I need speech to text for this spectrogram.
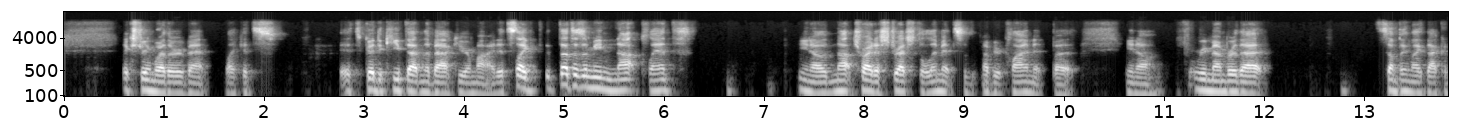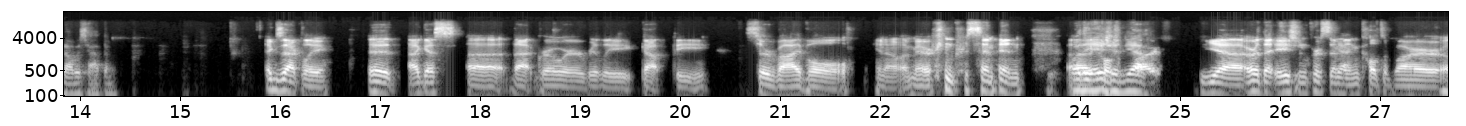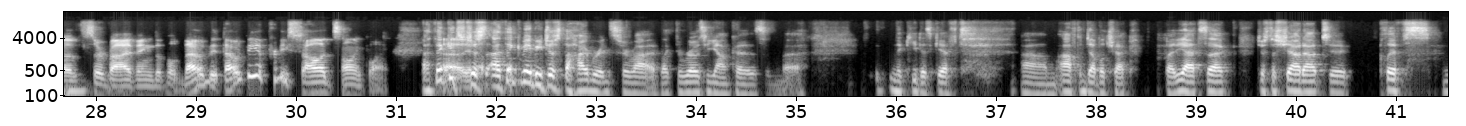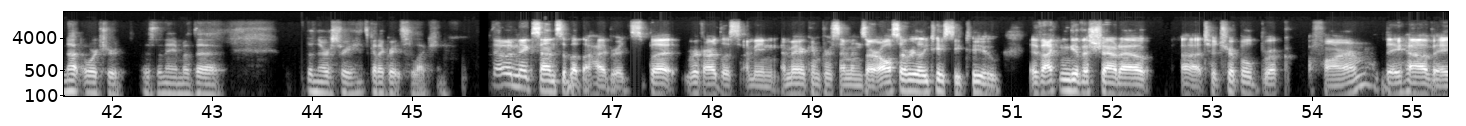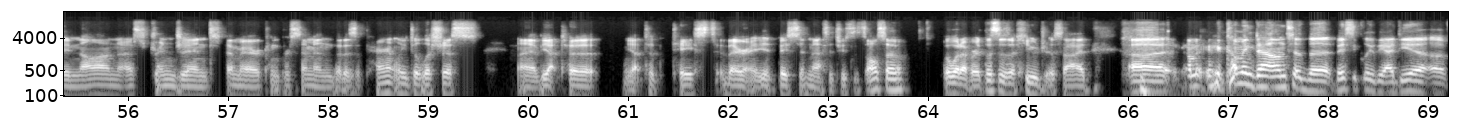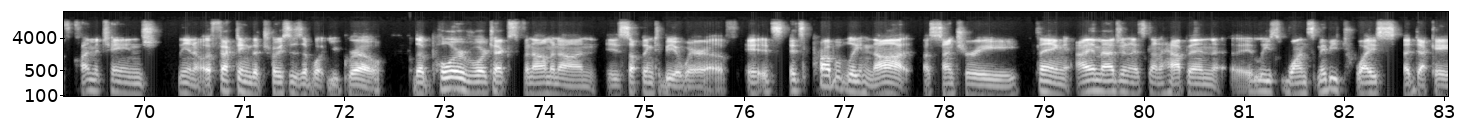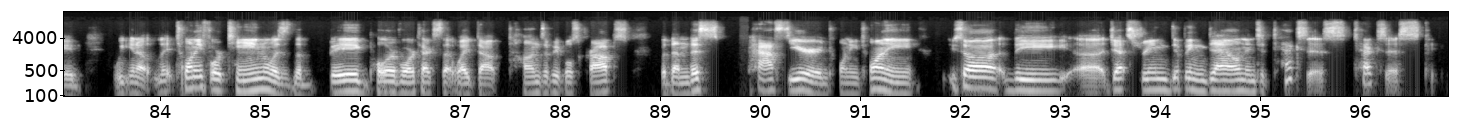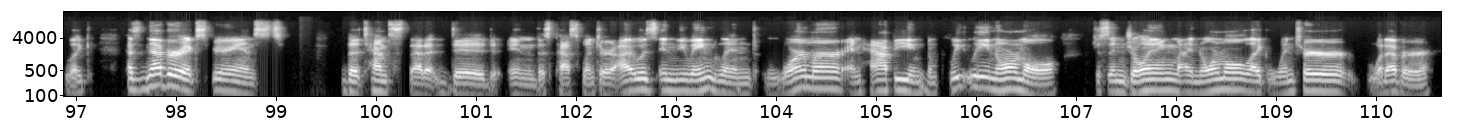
extreme weather event like it's it's good to keep that in the back of your mind. It's like that doesn't mean not plant you know not try to stretch the limits of your climate but you know remember that something like that could always happen exactly it i guess uh, that grower really got the survival you know american persimmon or the uh, asian yeah yeah, or the Asian persimmon yeah. cultivar of mm-hmm. surviving the that would be that would be a pretty solid selling point. I think it's uh, just. I think maybe just the hybrids survive, like the Rosseyankas and the Nikita's gift. Um, I'll have to double check, but yeah, it's uh, just a shout out to Cliff's Nut Orchard is the name of the the nursery. It's got a great selection. That would make sense about the hybrids, but regardless, I mean, American persimmons are also really tasty too. If I can give a shout out uh, to Tripple Brook Farm. They have a non astringent American persimmon that is apparently delicious. I have yet to yet to taste. They're based in Massachusetts also, but whatever. This is a huge aside. Uh, coming, coming down to the basically the idea of climate change, you know, affecting the choices of what you grow the polar vortex phenomenon is something to be aware of. It's it's probably not a century thing. I imagine it's going to happen at least once, maybe twice a decade. We, you know, 2014 was the big polar vortex that wiped out tons of people's crops. But then this past year in 2020, you saw the uh, jet stream dipping down into Texas. Texas, like, has never experienced the temps that it did in this past winter. I was in New England, warmer and happy and completely normal, just enjoying my normal like winter whatever.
